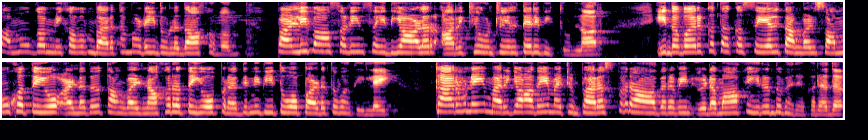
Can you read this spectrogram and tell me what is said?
சமூகம் மிகவும் வருத்தமடைந்துள்ளதாகவும் பள்ளிவாசலின் செய்தியாளர் அறிக்கை ஒன்றில் தெரிவித்துள்ளார். இந்த வெறுக்கத்தக்க செயல் தங்கள் சமூகத்தையோ அல்லது தங்கள் நகரத்தையோ பிரதிநிதித்துவப்படுத்துவதில்லை. கருணை மரியாதை மற்றும் பரஸ்பர ஆதரவின் இடமாக இருந்து வருகிறது.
